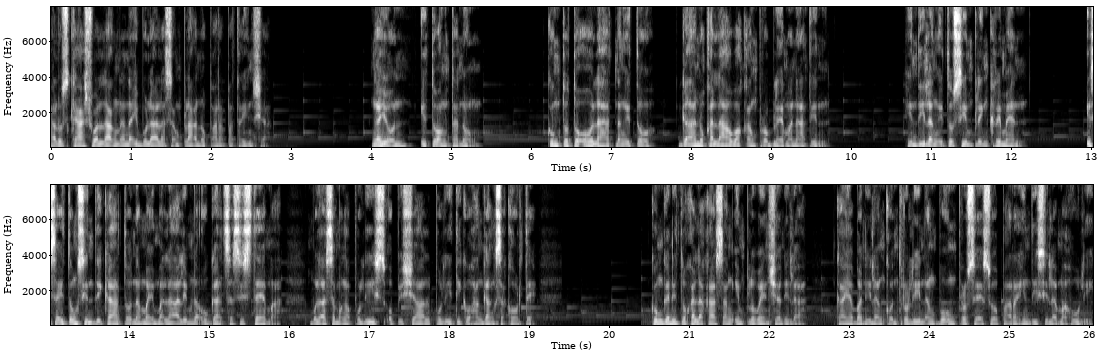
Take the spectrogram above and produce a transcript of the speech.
halos casual lang na naibulalas ang plano para patayin siya. Ngayon, ito ang tanong. Kung totoo lahat ng ito, gaano kalawak ang problema natin? Hindi lang ito simpleng krimen. Isa itong sindikato na may malalim na ugat sa sistema mula sa mga pulis, opisyal, politiko hanggang sa korte. Kung ganito kalakas ang impluensya nila, kaya ba nilang kontrolin ang buong proseso para hindi sila mahuli?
